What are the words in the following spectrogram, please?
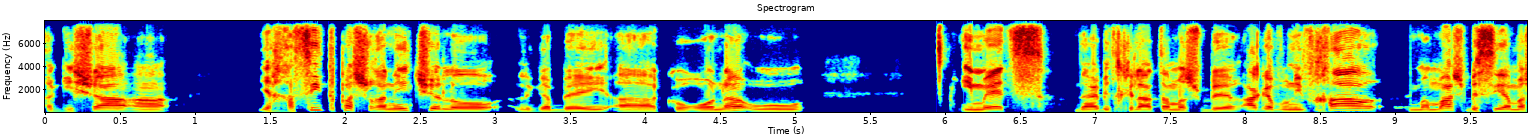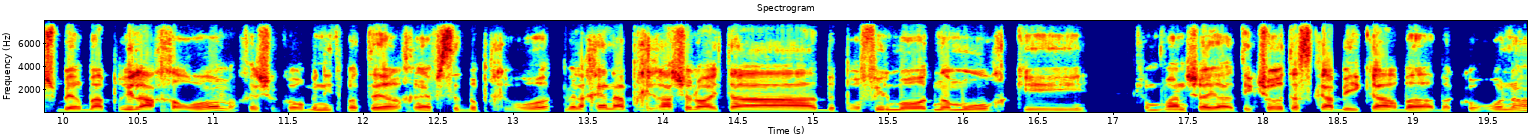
הגישה היחסית פשרנית שלו לגבי הקורונה, הוא אימץ די בתחילת המשבר, אגב הוא נבחר ממש בשיא המשבר באפריל האחרון, אחרי שקורבין התפטר, אחרי ההפסד בבחירות, ולכן הבחירה שלו הייתה בפרופיל מאוד נמוך, כי כמובן שהתקשורת עסקה בעיקר בקורונה.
